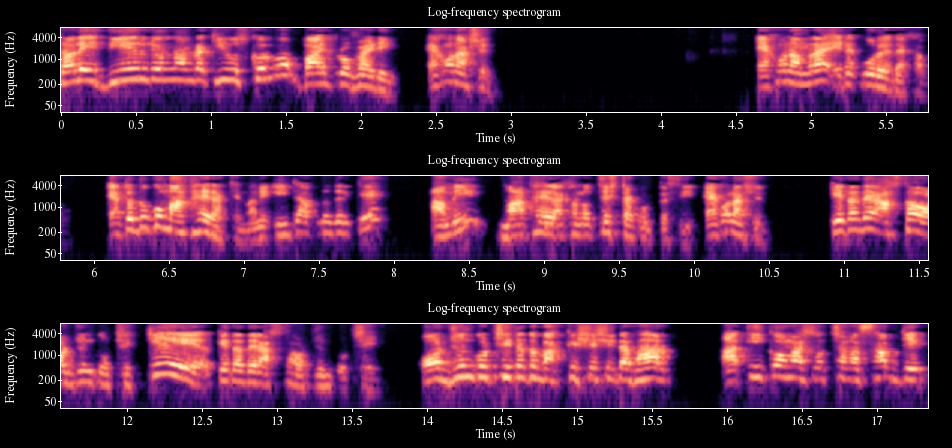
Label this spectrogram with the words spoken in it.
তাহলে এই দিয়ে এর জন্য আমরা কি ইউজ করব? বাই প্রোভাইডিং এখন আসেন। এখন আমরা এটা করে দেখাবো। এতটুকু মাথায় রাখেন। মানে এইটা আপনাদেরকে আমি মাথায় রাখানোর চেষ্টা করতেছি। এখন আসেন। কে তাদের আস্থা অর্জন করছে? কে কে তাদের আস্থা অর্জন করছে? অর্জন করছে এটা তো বাক্যের শেষে, এটা ভার আর ই কমার্স হচ্ছে আমার সাবজেক্ট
